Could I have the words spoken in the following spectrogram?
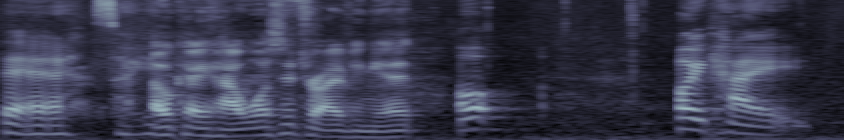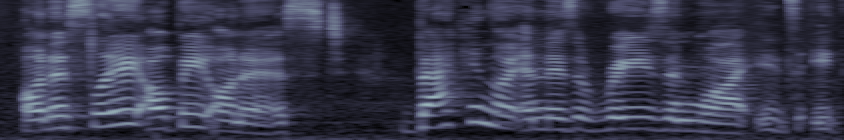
there. So yeah. Okay, how was it driving it? Oh, okay. Honestly, I'll be honest. Back in the and there's a reason why it it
